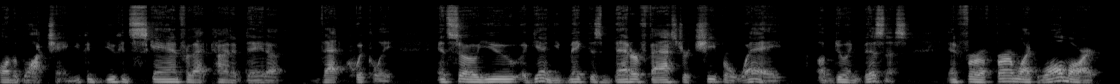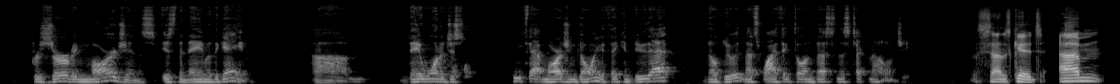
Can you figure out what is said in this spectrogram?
on the blockchain. You can you can scan for that kind of data that quickly. And so you again you make this better, faster, cheaper way of doing business. And for a firm like Walmart, preserving margins is the name of the game. Um, they want to just keep that margin going. If they can do that, they'll do it. And that's why I think they'll invest in this technology. Sounds good. Um,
